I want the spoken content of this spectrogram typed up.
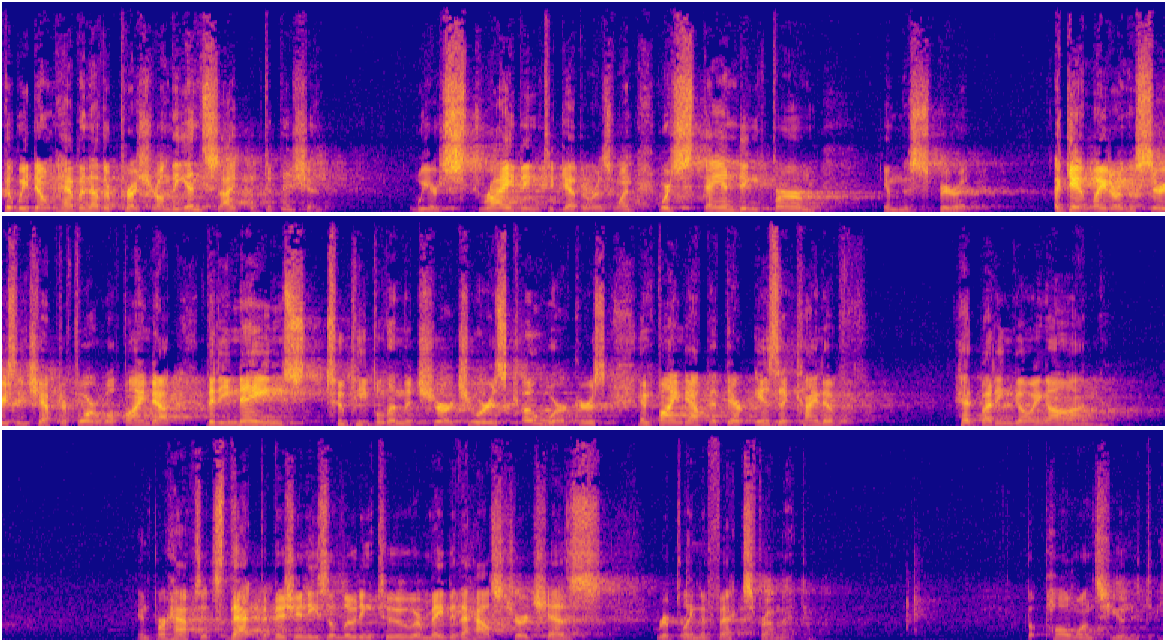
that we don't have another pressure on the inside of division. We are striving together as one. We're standing firm in the Spirit. Again, later in the series in chapter 4, we'll find out that he names two people in the church who are his co workers and find out that there is a kind of headbutting going on. And perhaps it's that division he's alluding to, or maybe the house church has rippling effects from it. But Paul wants unity.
